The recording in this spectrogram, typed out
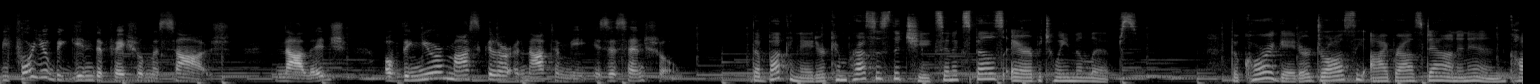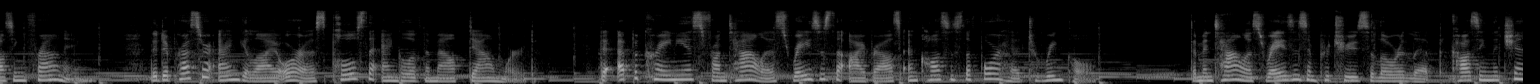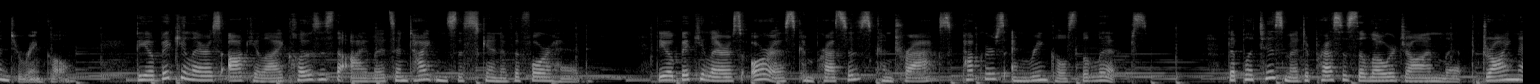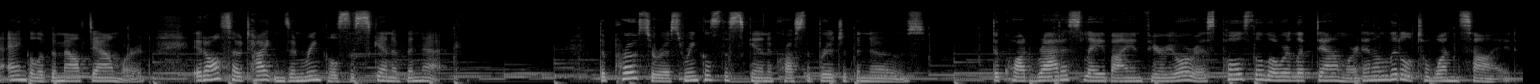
Before you begin the facial massage, knowledge of the neuromuscular anatomy is essential. The buccinator compresses the cheeks and expels air between the lips. The corrugator draws the eyebrows down and in, causing frowning. The depressor anguli oris pulls the angle of the mouth downward. The epicranius frontalis raises the eyebrows and causes the forehead to wrinkle. The mentalis raises and protrudes the lower lip, causing the chin to wrinkle. The orbicularis oculi closes the eyelids and tightens the skin of the forehead. The orbicularis oris compresses, contracts, puckers, and wrinkles the lips. The platysma depresses the lower jaw and lip, drawing the angle of the mouth downward. It also tightens and wrinkles the skin of the neck. The procerus wrinkles the skin across the bridge of the nose. The quadratus labii inferioris pulls the lower lip downward and a little to one side.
